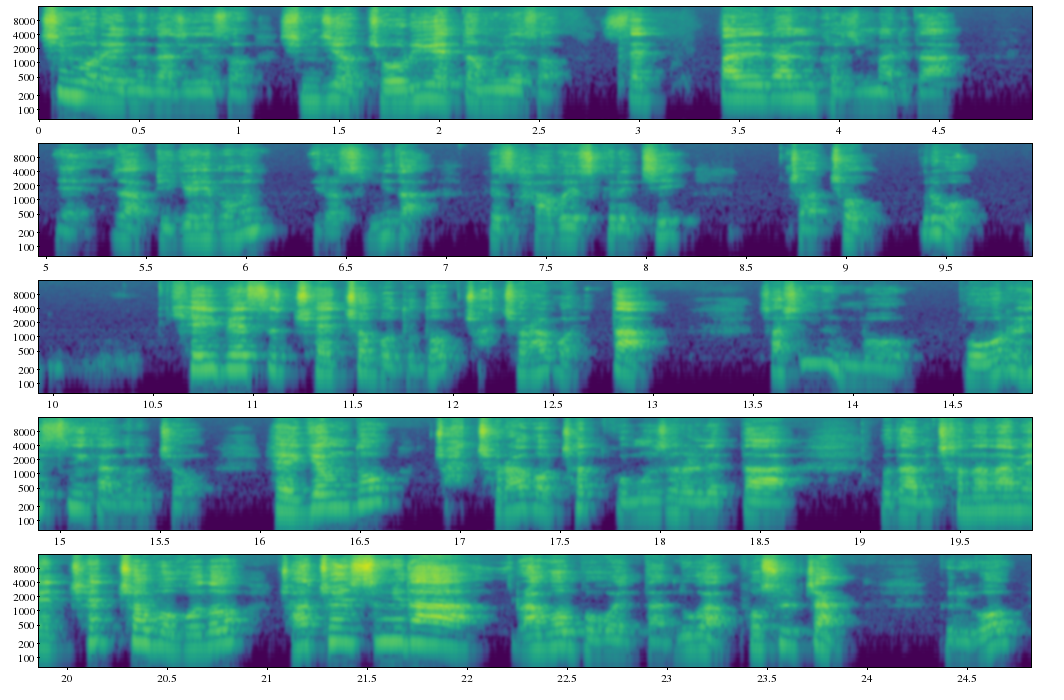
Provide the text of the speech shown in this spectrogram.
침몰해 있는 과정에서 심지어 조류에 떠밀려서 새빨간 거짓말이다. 예, 자 비교해 보면 이렇습니다. 그래서 하부의 스크래치 좌초 그리고 KBS 최초 보도도 좌초라고 했다. 자신은 뭐 보고를 했으니까 그렇죠. 해경도 좌초라고 첫 공문서를 냈다. 그 다음에 천안함의 최초 보고도 좌초했습니다. 라고 보고했다. 누가? 포술장. 그리고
